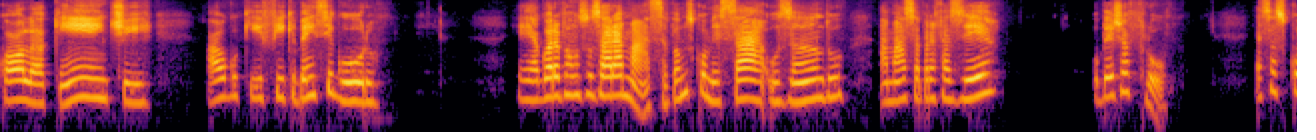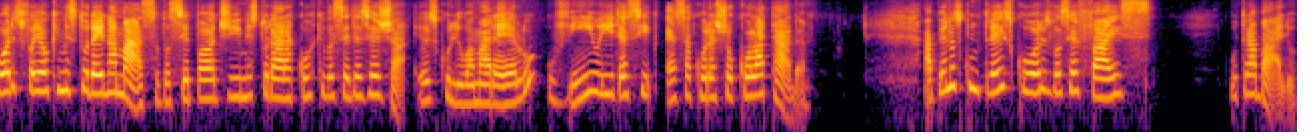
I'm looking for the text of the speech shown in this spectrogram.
cola quente, algo que fique bem seguro. É, agora vamos usar a massa. Vamos começar usando a massa para fazer o beija-flor. Essas cores foi eu que misturei na massa. Você pode misturar a cor que você desejar. Eu escolhi o amarelo, o vinho e esse, essa cor achocolatada. Apenas com três cores você faz o trabalho.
